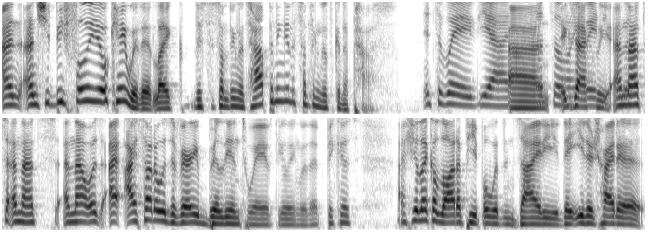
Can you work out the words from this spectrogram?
and and she'd be fully okay with it. Like this is something that's happening, and it's something that's gonna pass. It's a wave, yeah. And that's the way exactly, and that's and that's and that was I, I thought it was a very brilliant way of dealing with it because I feel like a lot of people with anxiety they either try to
